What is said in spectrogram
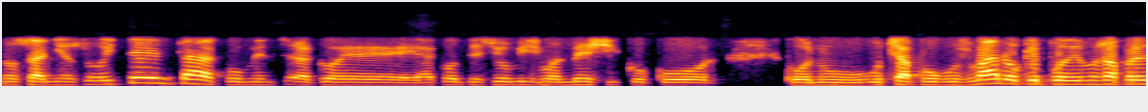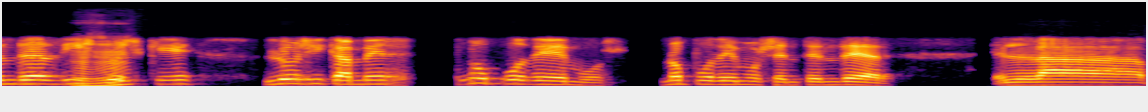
nos años 80, eh, aconteció mismo en México con, con u, Chapo Guzmán, o que podemos aprender de esto uh -huh. es que lógicamente no podemos no podemos entender la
